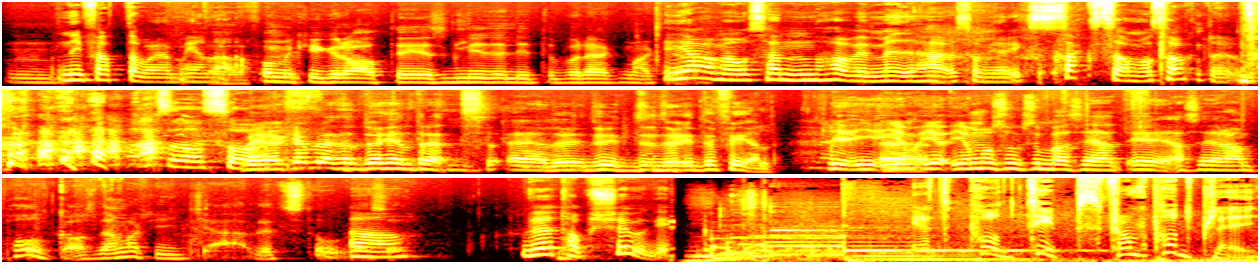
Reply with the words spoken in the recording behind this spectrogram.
franskänsla. Ni fattar vad jag menar. Får mycket gratis, glider lite på räkmackan. Ja, men och sen har vi mig här som gör exakt samma sak nu. så, så. Men jag kan berätta att du har helt rätt. Eh, Du, du, du, du är inte fel. Jag, jag, jag, jag måste också bara säga att eh, alltså, er podcast, den vart ju jävligt stor. Alltså. Vi är topp 20. Ett poddtips från Podplay.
